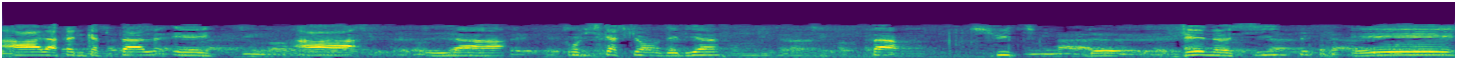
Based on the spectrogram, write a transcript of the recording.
à la peine capitale et à la confiscation des biens par suite de génocide et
